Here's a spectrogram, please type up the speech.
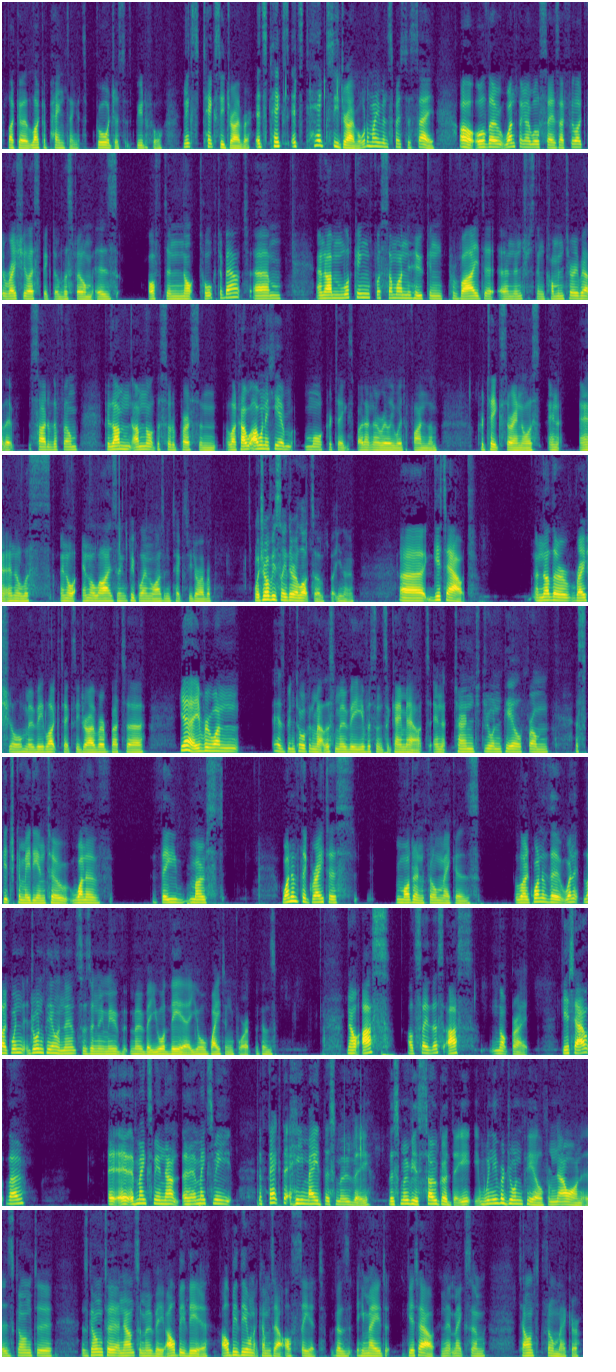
like a like a painting. It's gorgeous. It's beautiful. Next, Taxi Driver. It's tax. It's Taxi Driver. What am I even supposed to say? Oh, although one thing I will say is I feel like the racial aspect of this film is often not talked about. Um, and I'm looking for someone who can provide a, an interesting commentary about that side of the film because I'm I'm not the sort of person like I, I want to hear more critiques, but I don't know really where to find them. Critiques or analysts and analysts anal, analyzing people analyzing Taxi Driver, which obviously there are lots of, but you know, uh, Get Out, another racial movie like Taxi Driver, but uh, yeah, everyone has been talking about this movie ever since it came out, and it turned Jordan Peele from a sketch comedian to one of the most, one of the greatest modern filmmakers. Like one of the when it, like when Jordan Peele announces a new move, movie, you're there, you're waiting for it because. Now us, I'll say this: us, not great. Get Out though. It, it, it makes me announce. It makes me the fact that he made this movie. This movie is so good that he, whenever Jordan Peele from now on is going to is going to announce a movie, I'll be there. I'll be there when it comes out. I'll see it because he made Get Out, and that makes him talented filmmaker.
